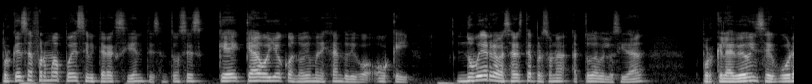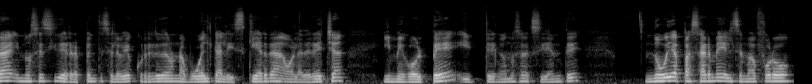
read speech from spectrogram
porque de esa forma puedes evitar accidentes. Entonces, ¿qué, ¿qué, hago yo cuando voy manejando? Digo, ok, no voy a rebasar a esta persona a toda velocidad porque la veo insegura y no sé si de repente se le va a ocurrir dar una vuelta a la izquierda o a la derecha y me golpee y tengamos un accidente, no voy a pasarme el semáforo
